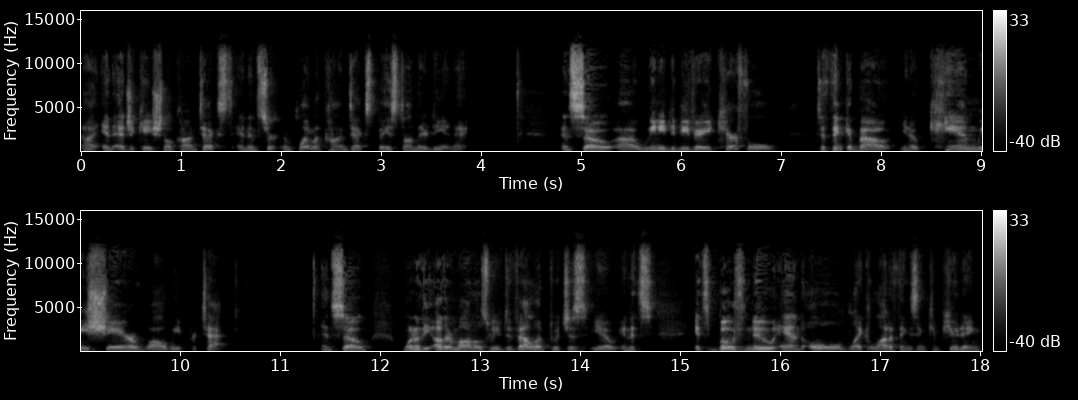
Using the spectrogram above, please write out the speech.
uh, in educational context and in certain employment contexts based on their DNA. And so uh, we need to be very careful to think about, you know, can we share while we protect? And so one of the other models we've developed, which is, you know, and it's it's both new and old, like a lot of things in computing,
